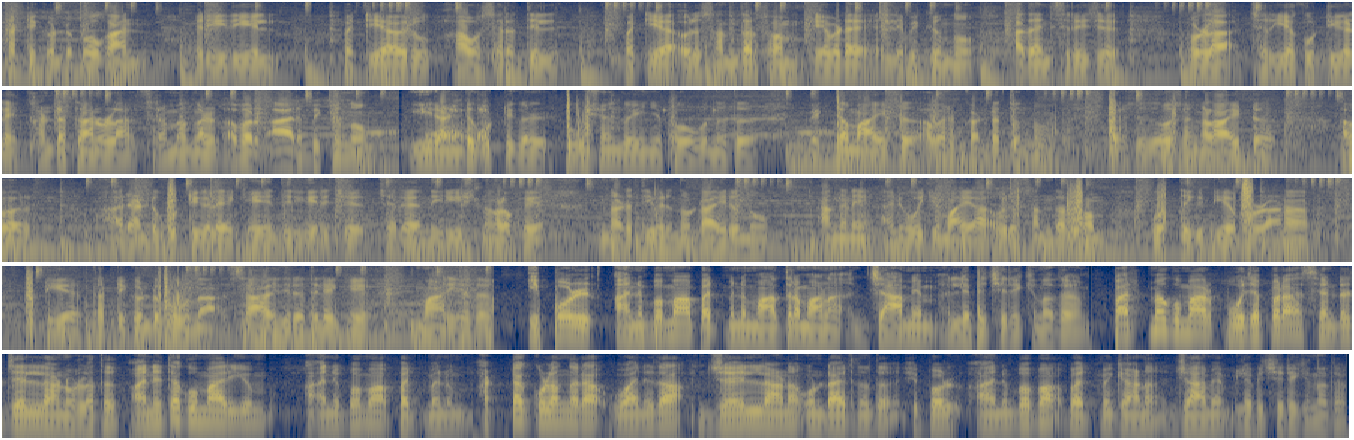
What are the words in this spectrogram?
തട്ടിക്കൊണ്ടു പോകാൻ രീതിയിൽ പറ്റിയ ഒരു അവസരത്തിൽ പറ്റിയ ഒരു സന്ദർഭം എവിടെ ലഭിക്കുന്നു? അതനുസരിച്ച് ഉള്ള ചെറിയ കുട്ടികളെ കണ്ടെത്താനുള്ള ശ്രമങ്ങൾ അവർ ആരംഭിക്കുന്നു. ഈ രണ്ട് കുട്ടികൾ ട്യൂഷൻ കഴിഞ്ഞ് പോകുന്നത് വ്യക്തമായിട്ട് അവർ കണ്ടെത്തുന്നു. കുറച്ച് ദിവസങ്ങളായിട്ട് അവർ ആ രണ്ട് കുട്ടികളെ കേന്ദ്രീകരിച്ച് ചില നിരീക്ഷണങ്ങളൊക്കെ നടത്തി വരുന്നുണ്ടായിരുന്നു. അങ്ങനെ അനുയോജ്യമായ ഒരു സന്ദർഭം ഒത്തുകിട്ടിയപ്പോഴാണ് കുട്ടിയെ തട്ടിക്കൊണ്ടുപോകുന്ന സാഹചര്യത്തിലേക്ക് മാറിയത്. ഇപ്പോൾ അനുപമ പത്മന് മാത്രമാണ് ജാമ്യം ലഭിച്ചിരിക്കുന്നത്. പത്മകുമാർ പൂജപ്പുറ സെൻട്രൽ ജയിലിലാണുള്ളത്. അനിതകുമാരിയും അനുപമ പത്മനും അട്ടക്കുളങ്ങര വനിതാ ജയിലിലാണ് ഉണ്ടായിരുന്നത്. ഇപ്പോൾ അനുപമ പത്മയ്ക്കാണ് ജാമ്യം ലഭിച്ചിരിക്കുന്നത്.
